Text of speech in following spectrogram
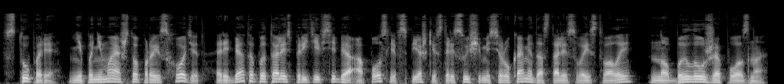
В ступоре, не понимая, что происходит, ребята пытались прийти в себя, а после в спешке с трясущимися руками достали свои стволы, но было уже поздно.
